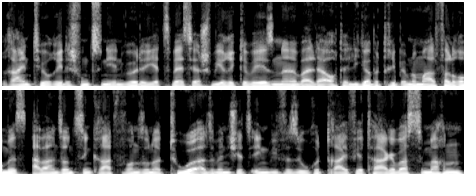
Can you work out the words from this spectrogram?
rein theoretisch funktionieren würde, jetzt wäre es ja schwierig gewesen, ne, weil da auch der Ligabetrieb im Normalfall rum ist. Aber ansonsten gerade von so einer Tour, also wenn ich jetzt irgendwie versuche, drei, vier Tage was zu machen,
